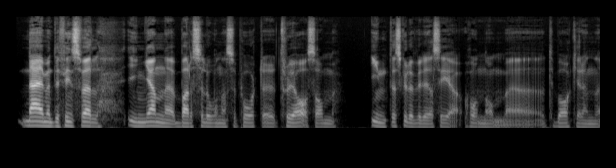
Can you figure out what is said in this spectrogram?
Nej men det finns väl ingen Barcelona-supporter tror jag som inte skulle vilja se honom eh, tillbaka i den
